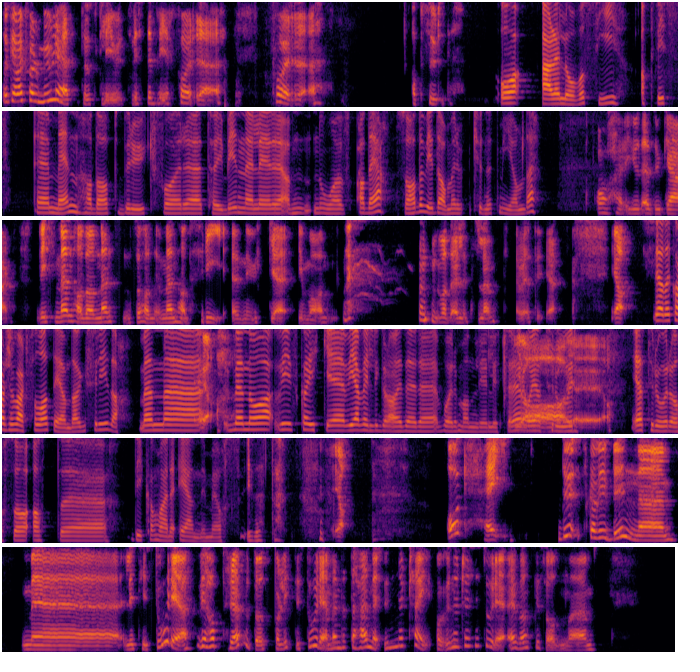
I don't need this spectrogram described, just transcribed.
Dere har i hvert fall muligheten til å skli ut hvis det blir for, eh, for uh, absurd. Og er det lov å si at hvis eh, menn hadde hatt bruk for tøybind eller noe av det, så hadde vi damer kunnet mye om det? Å, herregud, er du gæren? Hvis menn hadde hatt mensen, så hadde menn hatt fri en uke i måneden. Var det litt slemt? Jeg vet ikke. Ja. De hadde kanskje i hvert fall hatt én dag fri, da. Men, eh, Ja. men nå, vi skal ikke Vi er veldig glad i dere, våre mannlige lyttere, ja, og jeg tror, ja, ja, ja. jeg tror også at uh, de kan være enig med oss i dette. Ja. OK. Du, skal vi begynne med litt historie? Vi har prøvd oss på litt historie, men dette her med undertøy og undertøyshistorie er jo ganske sånn eh,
